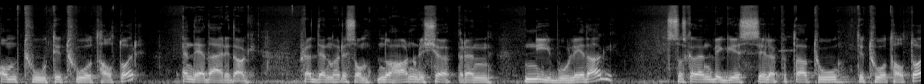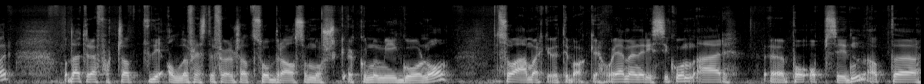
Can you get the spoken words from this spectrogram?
om to til to og et halvt år enn det det er i dag. For det er den horisonten du har når du kjøper en nybolig i dag, så skal den bygges i løpet av to til to og et halvt år. Og der tror jeg fortsatt de aller fleste føler seg at så bra som norsk økonomi går nå, så er markedet tilbake. Og jeg mener risikoen er eh, på oppsiden. at eh,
